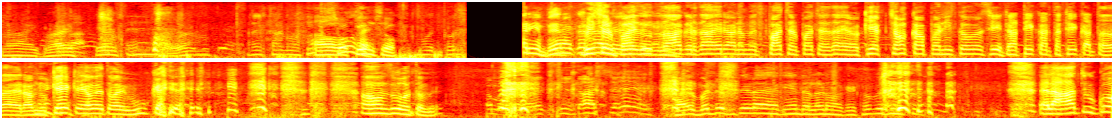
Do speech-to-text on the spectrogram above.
ભાઈ ભાઈ કેમ આવો કેમ છો? વિશન દૂધ આગળ જાય અને પાછળ પાછળ જાય કેક ચોંકાપવાની ખબર છે ઢા ઠેકાડતા ઠેકાડતા જાય આમનું કે હવે તો અહીં ઉકાઈ જાય. આમ જુઓ તમે. ભાઈ બર્થડે તેડાયા કે એંડા લડવા કે ખબર નહીં એટલે સાચું કહો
